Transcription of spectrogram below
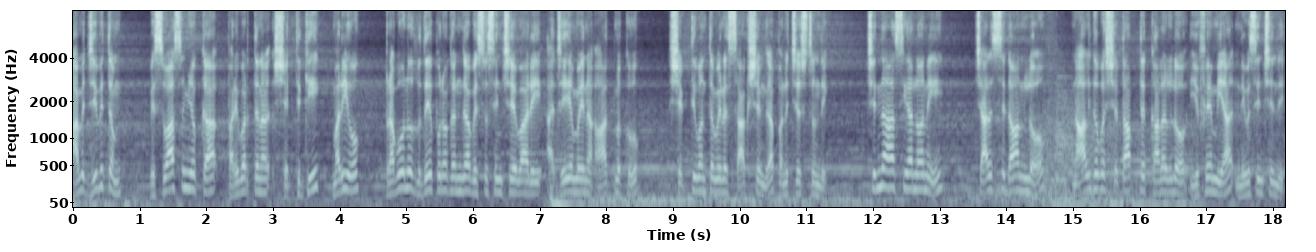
ఆమె జీవితం విశ్వాసం యొక్క పరివర్తన శక్తికి మరియు ప్రభువును హృదయపూర్వకంగా విశ్వసించే వారి అజేయమైన ఆత్మకు శక్తివంతమైన సాక్ష్యంగా పనిచేస్తుంది. చిన్న ఆసియాలోని చాల్సిడాన్లో నాలుగవ శతాబ్ద కాలంలో యుఫేమియా నివసించింది.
